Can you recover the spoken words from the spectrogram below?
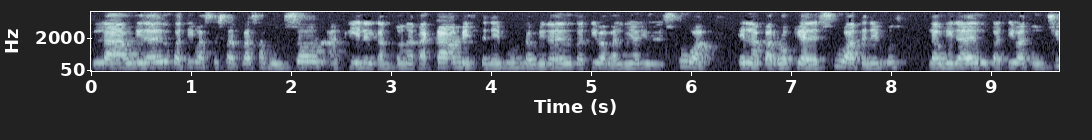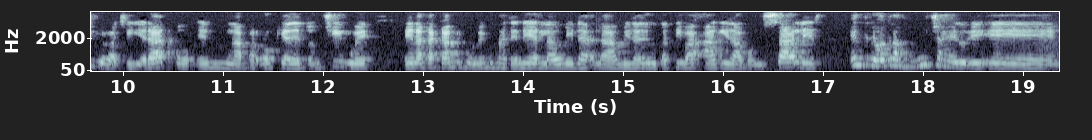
la unidad educativa César Plaza Monzón, aquí en el cantón Atacames, tenemos la unidad educativa Balneario de Súa, en la parroquia de Súa, tenemos la unidad educativa Tonchigüe, bachillerato, en la parroquia de Tonchigüe, en Atacames volvemos a tener la unidad, la unidad educativa Águida González, entre otras muchas eh,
